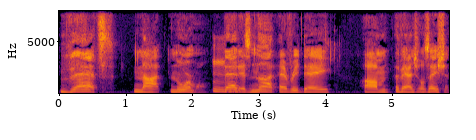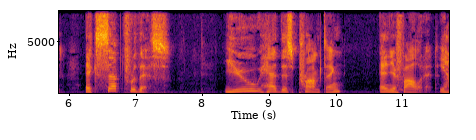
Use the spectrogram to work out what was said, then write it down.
that's not normal. That is not everyday um, evangelization, except for this. You had this prompting and you followed it yeah.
